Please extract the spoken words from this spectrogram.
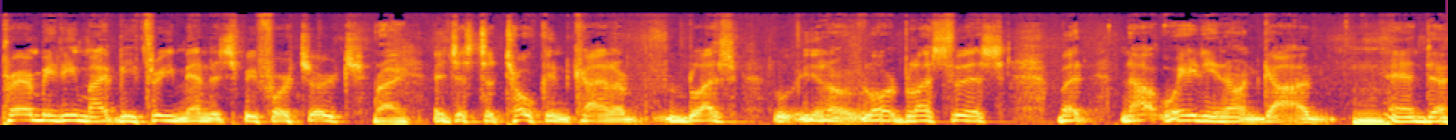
prayer meeting might be three minutes before church. Right. It's just a token kind of bless, you know, Lord bless this, but not waiting on God. And uh,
